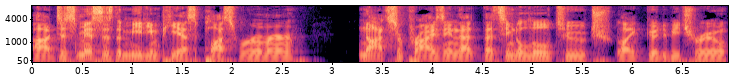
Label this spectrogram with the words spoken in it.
uh, dismisses the medium PS Plus rumor not surprising. That that seemed a little too tr- like good to be true.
